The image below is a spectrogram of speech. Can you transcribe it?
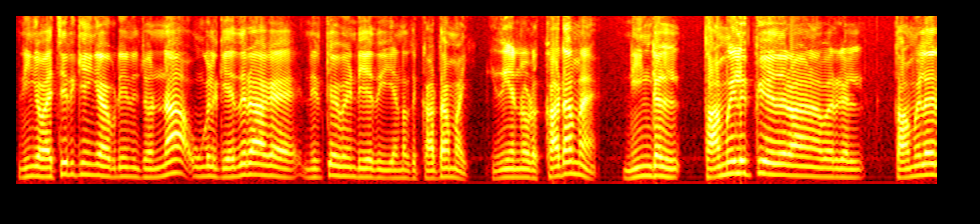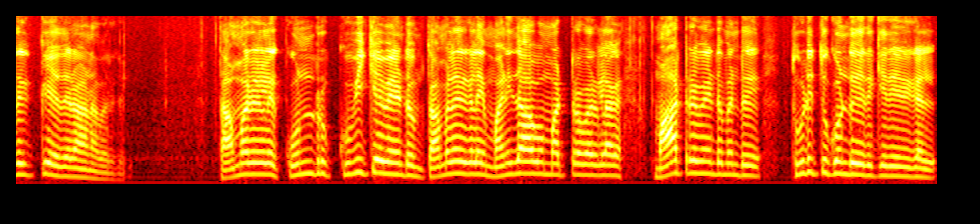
நீங்கள் வச்சிருக்கீங்க அப்படின்னு சொன்னால் உங்களுக்கு எதிராக நிற்க வேண்டியது எனது கடமை. இது என்னோட கடமை. நீங்கள் தமிழுக்கு எதிரானவர்கள் தமிழருக்கு எதிரானவர்கள். தமிழர்களை கொன்று குவிக்க வேண்டும். தமிழர்களை மனிதாபமற்றவர்களாக மாற்ற வேண்டும் என்று துடித்து கொண்டு இருக்கிறீர்கள்.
